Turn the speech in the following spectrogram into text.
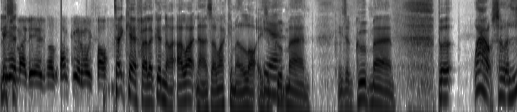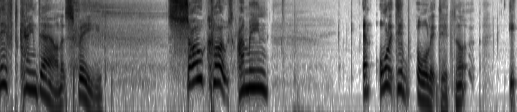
Listen- my day well. Thank you very much, pal. Take care, fella. Good night. I like Naz. I like him a lot. He's Yeah. a good man. He's a good man. But wow, so a lift came down at speed, so close. I mean, and all it did, all it did, not, it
